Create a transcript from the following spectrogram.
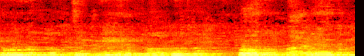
തോന്നുന്നു ചെപ്പിയിലും നോക്കുന്നു ഓതും പഴതും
